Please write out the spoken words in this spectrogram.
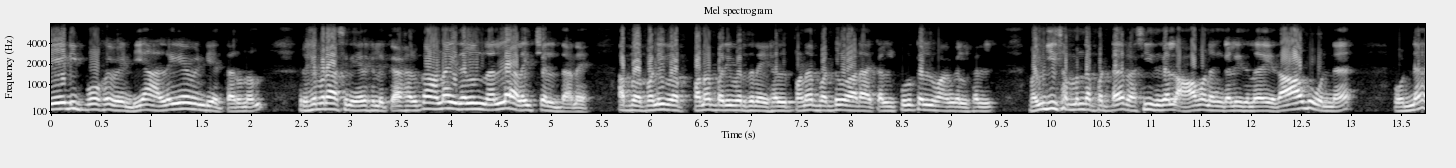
தேடி போக வேண்டிய அலைய வேண்டிய தருணம். ரிஷபராசி நேர்களுக்காக இருக்கும். ஆனால் இதெல்லாம் நல்ல அலைச்சல் தானே. அப்போ பணி பண பரிவர்த்தனைகள் பண பட்டுவாடாக்கள் குடுக்கல் வாங்கல்கள் வங்கி சம்பந்தப்பட்ட ரசீதுகள் ஆவணங்கள் இதில் ஏதாவது ஒன்று ஒன்று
